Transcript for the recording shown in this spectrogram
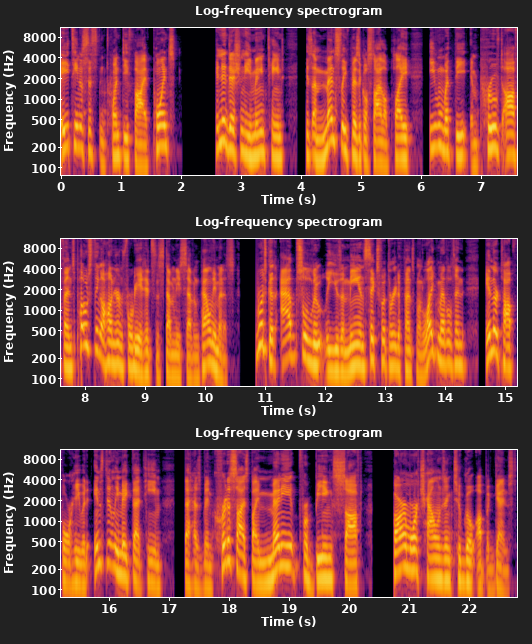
18 assists, and 25 points. In addition, he maintained his immensely physical style of play, even with the improved offense, posting 148 hits and 77 penalty minutes. The Bruins could absolutely use a mean 6'3 defenseman like Middleton in their top four. He would instantly make that team that has been criticized by many for being soft far more challenging to go up against.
